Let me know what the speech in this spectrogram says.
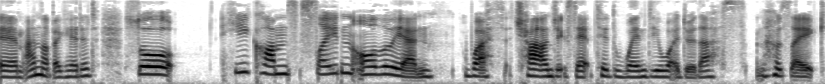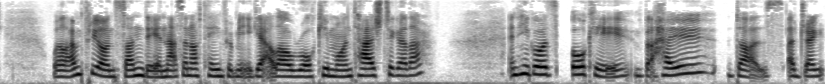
Um I'm not big headed. So he comes sliding all the way in with challenge accepted, when do you want to do this? And I was like, well, I'm free on Sunday, and that's enough time for me to get a little Rocky montage together. And he goes, okay, but how does a drink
